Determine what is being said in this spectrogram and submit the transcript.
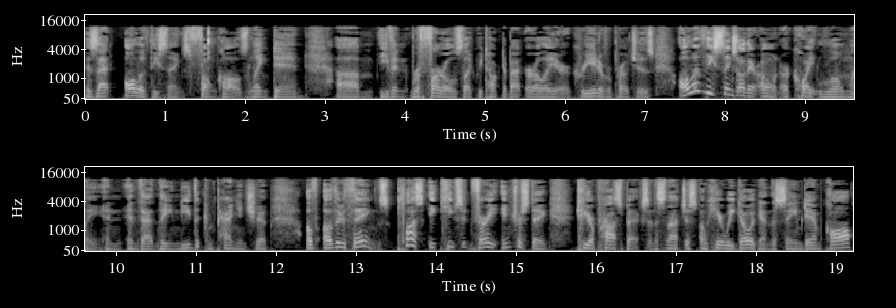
is that all of these things phone calls, LinkedIn, um, even referrals, like we talked about earlier, creative approaches all of these things on their own are quite lonely in, in that they need the companionship of other things. Plus, it keeps it very interesting to your prospects. And it's not just, oh, here we go again, the same damn call,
